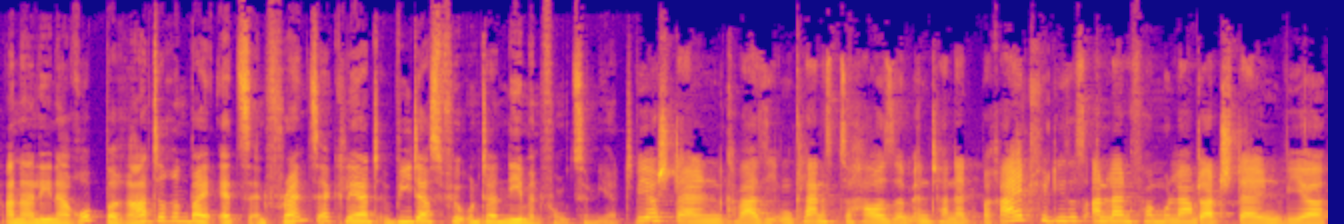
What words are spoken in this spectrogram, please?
Annalena Rupp, Beraterin bei Ads and Friends, erklärt, wie das für Unternehmen funktioniert. Wir stellen quasi ein kleines Zuhause im Internet bereit für dieses Online-Formular. Dort stellen wir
